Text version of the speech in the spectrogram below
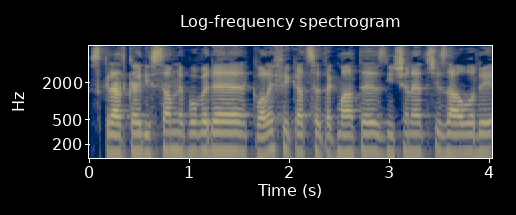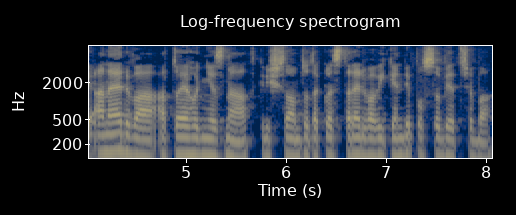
Zkrátka, když sám nepovede kvalifikace, tak máte zničené tři závody a ne dva a to je hodně znát, když se vám to takhle stane dva víkendy po sobě třeba.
